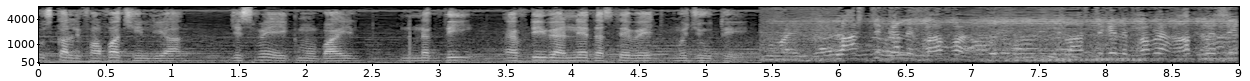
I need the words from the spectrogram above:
उसका लिफाफा छीन लिया, जिसमें एक मोबाइल नकदी एफडी व अन्य दस्तावेज़ मौजूद थे। प्लास्टिक का लिफाफा प्लास्टिक के लिफाफे हाथ में से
